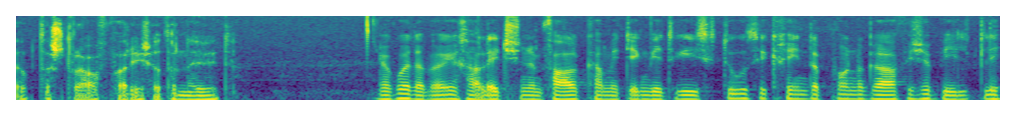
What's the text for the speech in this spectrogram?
ob das strafbar ist oder nicht. Ja gut, aber ich habe letztens einen Fall mit irgendwie 30'000 kinderpornografischen Bildchen.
